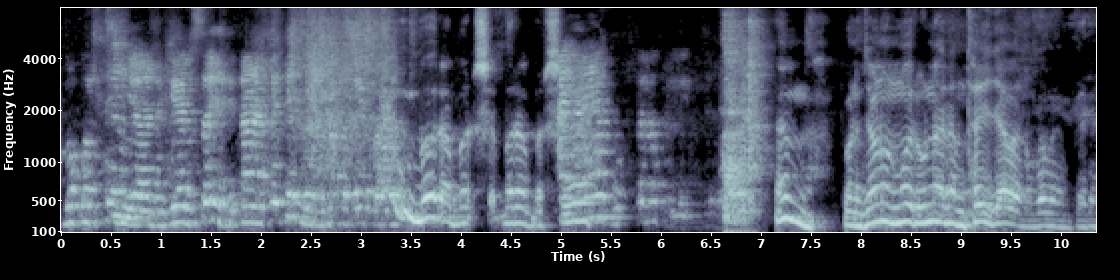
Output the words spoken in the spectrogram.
બપોર થઈ ગયા અને ઘેર સહી હતી તાણે કહી દે ને નકર એક વાર બરાબર છે બરાબર છે એમ ને. પણ જણું મોર ઉનાળામાં થઈ જવાનું ગમે એમ કરે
